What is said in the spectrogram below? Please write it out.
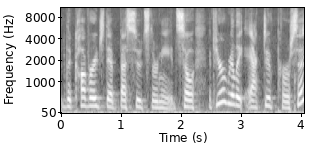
the coverage that best suits their needs. So if you're a really active person,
